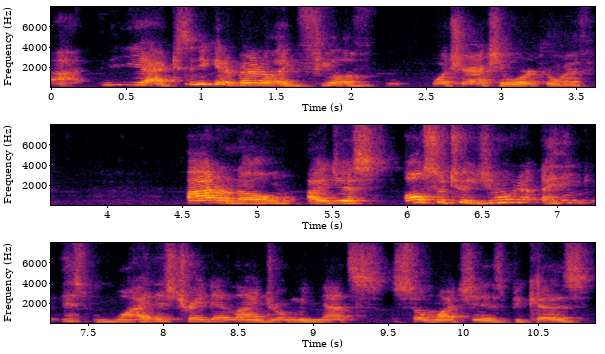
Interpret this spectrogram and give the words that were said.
uh, yeah, because then you get a better like feel of what you're actually working with. I don't know. I just also too. You know what? I think this why this trade deadline drove me nuts so much is because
